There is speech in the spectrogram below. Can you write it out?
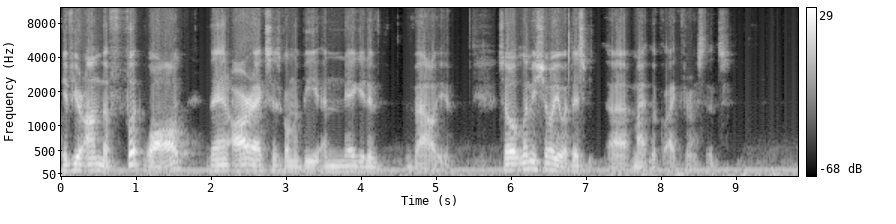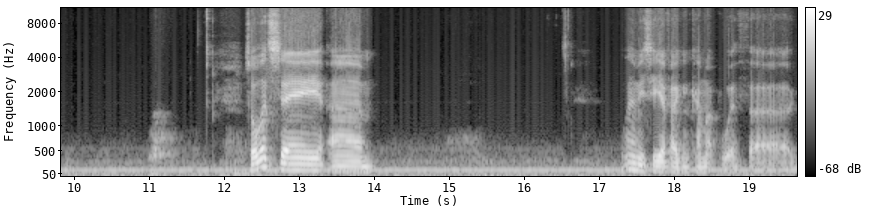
If you're on the foot wall, then Rx is going to be a negative value. So let me show you what this uh, might look like, for instance. So let's say, um, let me see if I can come up with a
